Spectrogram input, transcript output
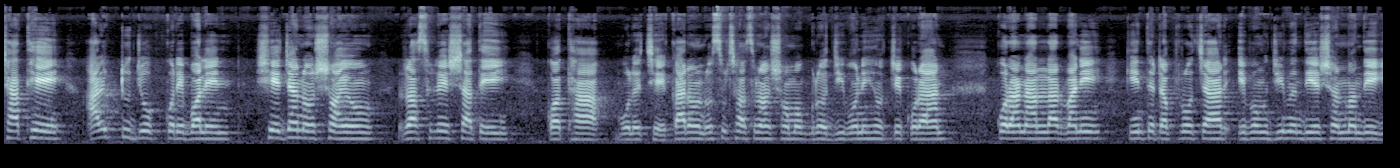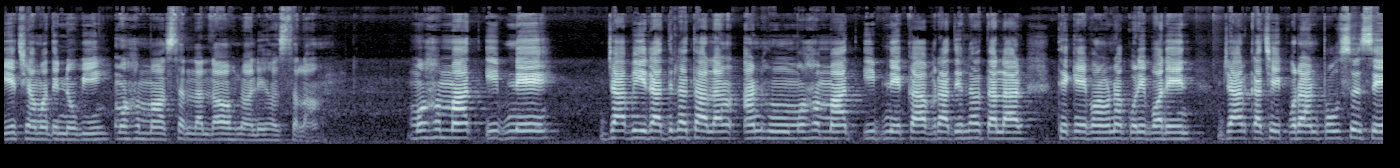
সাথে আরেকটু যোগ করে বলেন, সে যেন স্বয়ং রাসূলের সাথেই কথা বলেছে। কারণ রসুল শাসনার সমগ্র জীবনই হচ্ছে কোরআন। কোরআন আল্লাহর বাণী, কিন্তু এটা প্রচার এবং জীবন দিয়ে সম্মান দিয়ে গিয়েছে আমাদের নবী মোহাম্মদ সাল্লাহ আলী আসসালাম মোহাম্মদ ইবনে জাবির রাদিল্লাহ তালা আনহু মোহাম্মদ ইবনে কাব রাদিল্লাহ তালার থেকে বর্ণনা করে বলেন, যার কাছে কোরআন পৌঁছেছে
